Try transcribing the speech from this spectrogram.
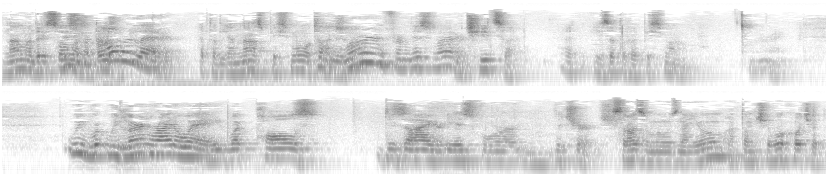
нам адресовано тоже. Это для нас письмо также. Учиться э, из этого письма. We, we learn right away what Paul's desire is for the church. Сразу мы узнаем о том, чего хочет,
